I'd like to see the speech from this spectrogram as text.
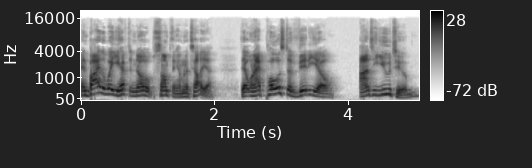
And by the way, you have to know something. I'm going to tell you that when I post a video onto YouTube,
